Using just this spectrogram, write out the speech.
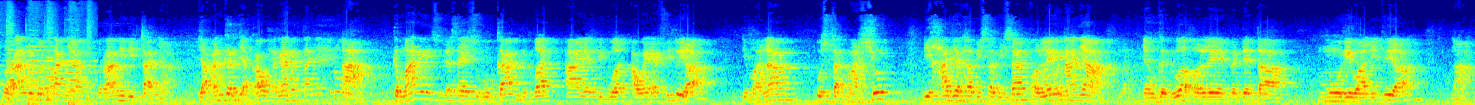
Berani bertanya, berani ditanya. Jangan kerja kau hanya bertanya terus. Nah, kemarin sudah saya suguhkan debat A yang dibuat AWF itu ya, di mana Ustadz Masyud dihajar habis-habisan oleh penanya. Yang kedua oleh pendeta Muriwali itu ya. Nah,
